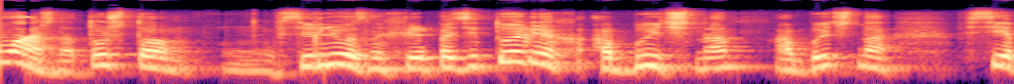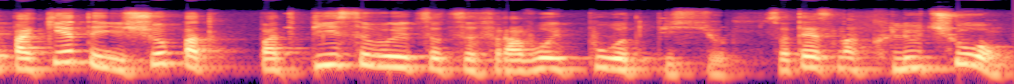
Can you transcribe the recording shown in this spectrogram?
важно, то что в серьезных репозиториях обычно, обычно все пакеты еще под, подписываются цифровой подписью, соответственно ключом.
